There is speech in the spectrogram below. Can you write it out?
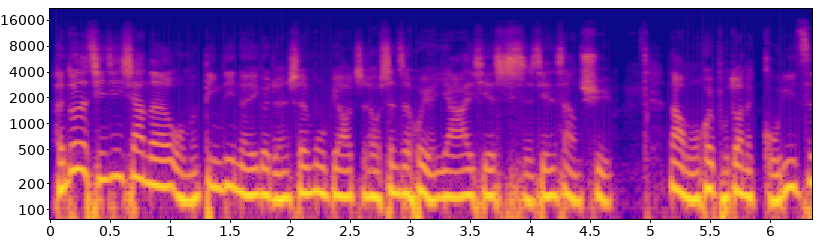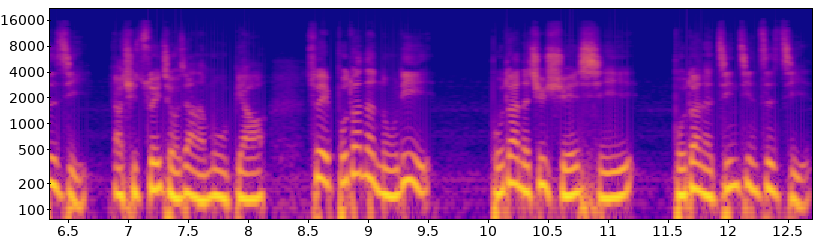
很多的情境下呢，我们定定了一个人生目标之后，甚至会有压一些时间上去。那我们会不断的鼓励自己要去追求这样的目标，所以不断的努力，不断的去学习，不断的精进自己。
